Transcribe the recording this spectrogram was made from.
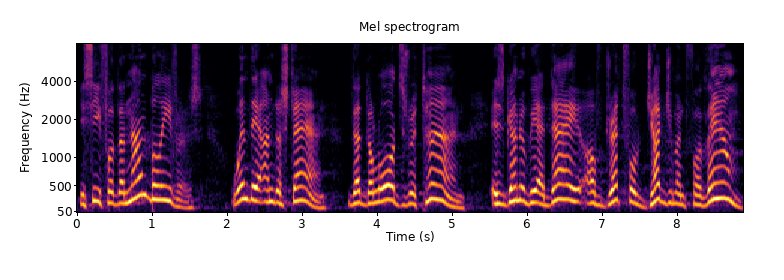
You see, for the non believers, when they understand that the Lord's return is going to be a day of dreadful judgment for them,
